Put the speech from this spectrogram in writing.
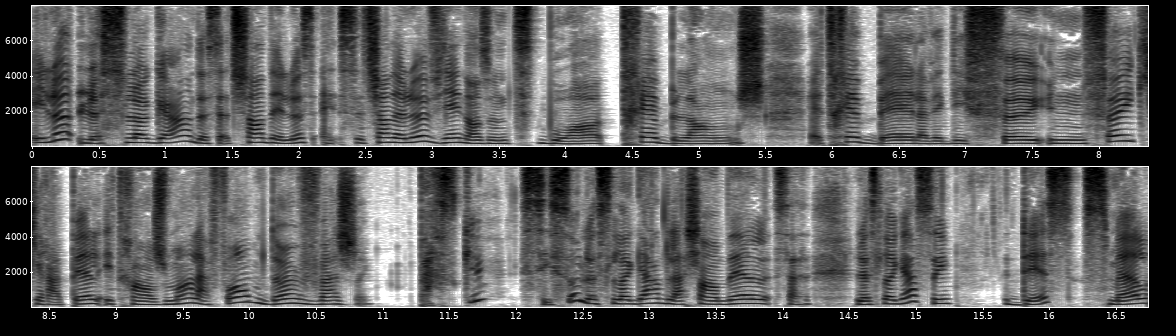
Et là, le slogan de cette chandelle-là, cette chandelle-là vient dans une petite boîte très blanche, euh, très belle, avec des feuilles, une feuille qui rappelle étrangement la forme d'un vagin. Parce que c'est ça le slogan de la chandelle. Ça- le slogan, c'est This smell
